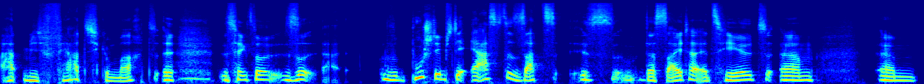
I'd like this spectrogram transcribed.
hat mich fertig gemacht. Es fängt so, so also buchstäblich der erste Satz ist, dass Seiter erzählt ähm, ähm,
